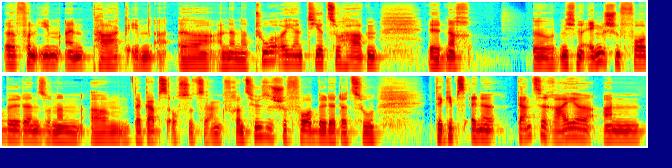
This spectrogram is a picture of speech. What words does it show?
äh, von ihm, einen Park eben äh, an der Natur orientiert zu haben, nach äh, nicht nur englischen Vorbildern, sondern ähm, da gab es auch sozusagen französische Vorbilder dazu. Da gibt es eine ganze Reihe an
